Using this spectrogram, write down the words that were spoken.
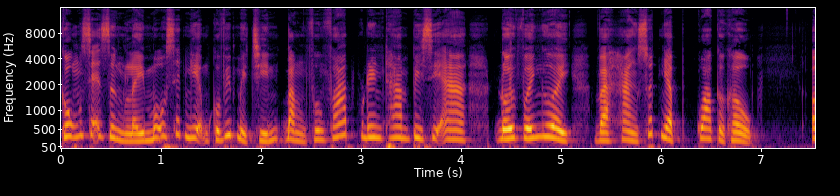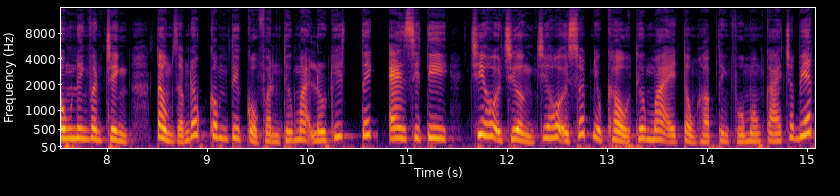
cũng sẽ dừng lấy mẫu xét nghiệm COVID-19 bằng phương pháp real-time PCR đối với người và hàng xuất nhập qua cửa khẩu. Ông Ninh Văn Trình, Tổng Giám đốc Công ty Cổ phần Thương mại Logistics NCT, Chi hội trưởng Chi hội xuất nhập khẩu thương mại tổng hợp thành phố Móng Cái cho biết,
